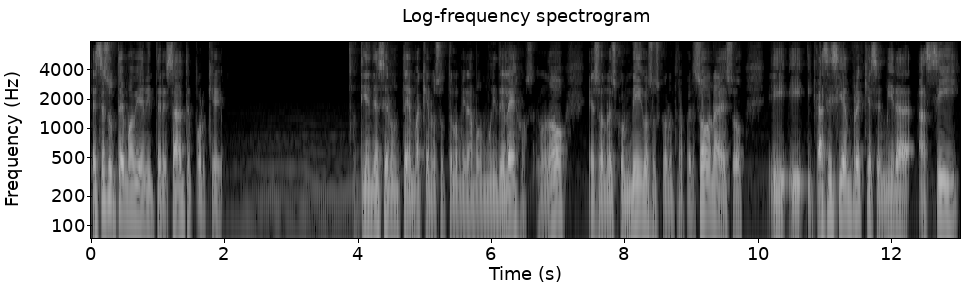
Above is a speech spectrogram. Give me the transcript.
Este es un tema bien interesante porque tiende a ser un tema que nosotros lo miramos muy de lejos. No, eso no es conmigo, eso es con otra persona, eso, y, casi siempre que se mira así,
